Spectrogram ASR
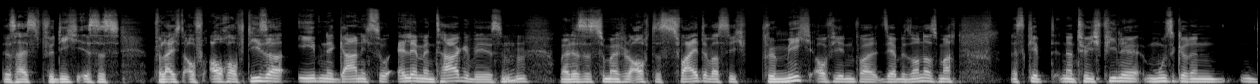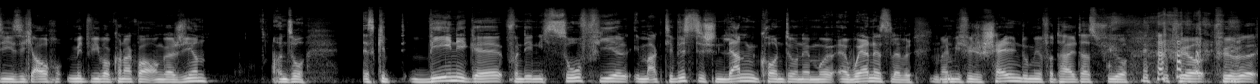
Das heißt, für dich ist es vielleicht auf, auch auf dieser Ebene gar nicht so elementar gewesen, mhm. weil das ist zum Beispiel auch das Zweite, was sich für mich auf jeden Fall sehr besonders macht. Es gibt natürlich viele Musikerinnen, die sich auch mit Viva Con Agua engagieren. Und so, es gibt wenige, von denen ich so viel im Aktivistischen lernen konnte und im Awareness-Level. Ich meine, mhm. wie viele Schellen du mir verteilt hast für, für, für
